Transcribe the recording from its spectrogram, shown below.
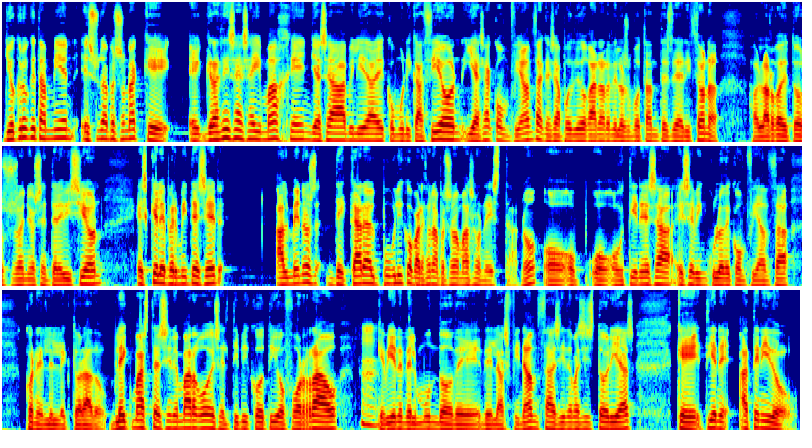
yo creo que también es una persona que, eh, gracias a esa imagen y a esa habilidad de comunicación y a esa confianza que se ha podido ganar de los votantes de Arizona a lo largo de todos sus años en televisión, es que le permite ser al menos de cara al público parece una persona más honesta, ¿no? O, tiene ese vínculo de confianza con el electorado. Blake Master, sin embargo, es el típico tío forrao hmm. que viene del mundo de, de, las finanzas y demás historias, que tiene, ha tenido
